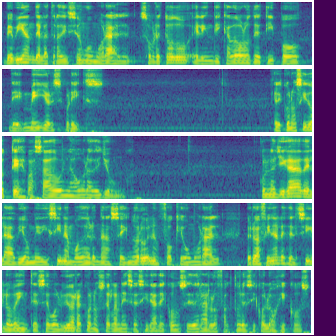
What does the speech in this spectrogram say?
bebían de la tradición humoral, sobre todo el indicador de tipo de Myers-Briggs, el conocido test basado en la obra de Jung. Con la llegada de la biomedicina moderna se ignoró el enfoque humoral, pero a finales del siglo XX se volvió a reconocer la necesidad de considerar los factores psicológicos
